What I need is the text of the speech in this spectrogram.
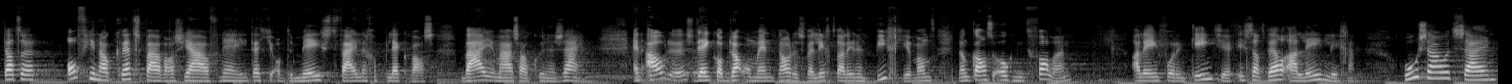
dat er, of je nou kwetsbaar was, ja of nee, dat je op de meest veilige plek was waar je maar zou kunnen zijn. En ouders denken op dat moment, nou, dat is wellicht wel in het wiegje, want dan kan ze ook niet vallen. Alleen voor een kindje is dat wel alleen liggen. Hoe zou het zijn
